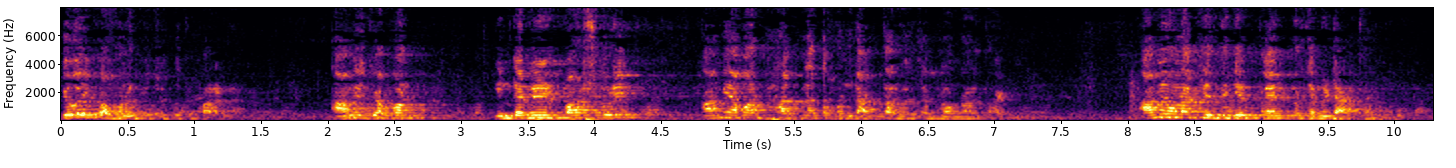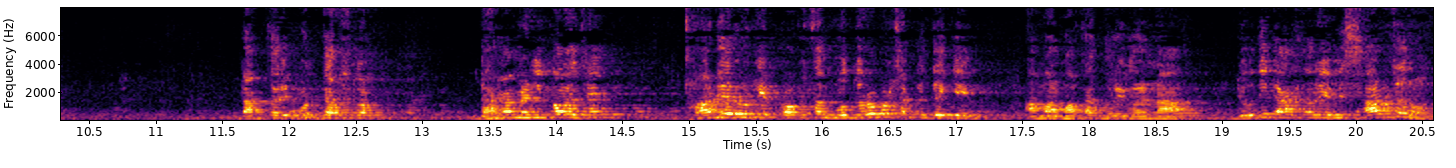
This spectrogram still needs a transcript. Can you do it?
কেউই কখনো কিছু করতে পারে না। আমি যখন ইন্টারমিডিয়েট পাস করি, আমি আমার ভাগনা তখন ডাক্তার হয়েছেন লন্ডনে থাকি। আমি ওনাকে দিকে প্ল্যান করতে আমি ডাক্তার হব। ডাক্তারি পড়তে আসলাম। ঢাকা মেডিকেল কলেজে থার্ড ইয়ার উঠে প্রফেসর মধুরমা সাহেবকে দেখে আমার মাথা ঘুরে গেল, না, যদি ডাক্তার আমি সার্জন হব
